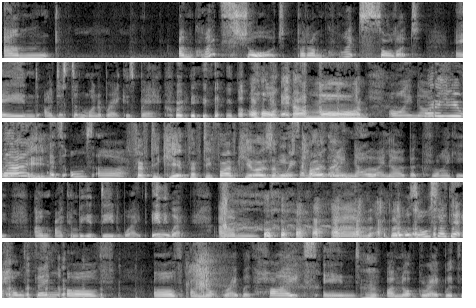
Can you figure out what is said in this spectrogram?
um, I'm quite short, but I'm quite solid. And I just didn't want to break his back or anything. Like Oh, that. come on. I know. What do you but weigh? It's, it's also oh, 50 ki- 55 kilos in yeah, wet like- clothing? I know, I know, but crikey, um, I can be a dead weight. Anyway, um, um, but it was also that whole thing of of I'm not great with heights and I'm not great with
